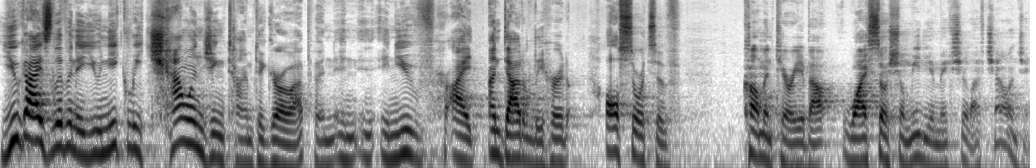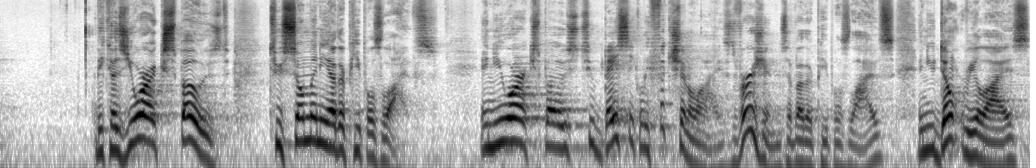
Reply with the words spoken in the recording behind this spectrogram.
You guys live in a uniquely challenging time to grow up, and, and, and you've I undoubtedly heard all sorts of commentary about why social media makes your life challenging. Because you are exposed to so many other people's lives. And you are exposed to basically fictionalized versions of other people's lives, and you don't realize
